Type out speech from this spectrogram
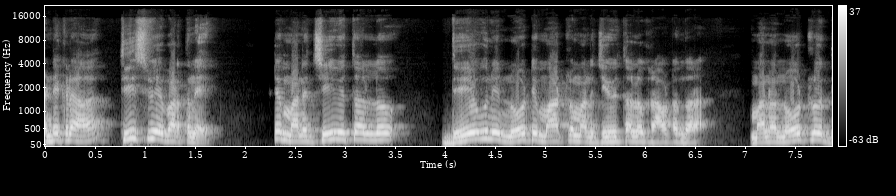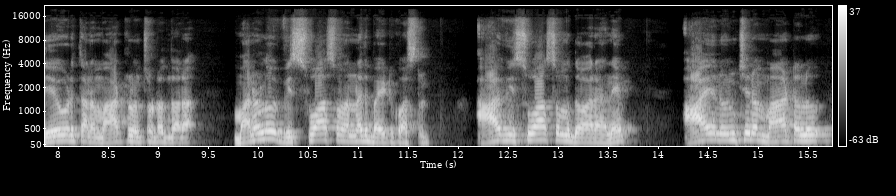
అంటే ఇక్కడ తీసివేయబడుతున్నాయి. అంటే మన జీవితాల్లో దేవుని నోటి మాటలు మన జీవితాల్లోకి రావటం ద్వారా మన నోట్లో దేవుడు తన మాటలు ఉంచడం ద్వారా మనలో విశ్వాసం అన్నది బయటకు వస్తుంది. ఆ విశ్వాసం ద్వారానే ఆయన ఉంచిన మాటలు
